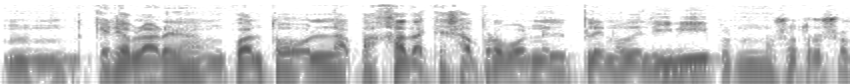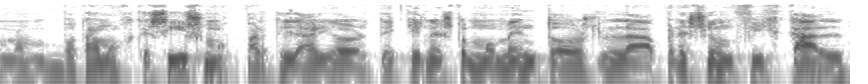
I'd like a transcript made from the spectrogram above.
mm, quería hablar en cuanto a la bajada que se aprobó en el Pleno del IBI. Pues nosotros votamos que sí, somos partidarios de que en estos momentos la presión fiscal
